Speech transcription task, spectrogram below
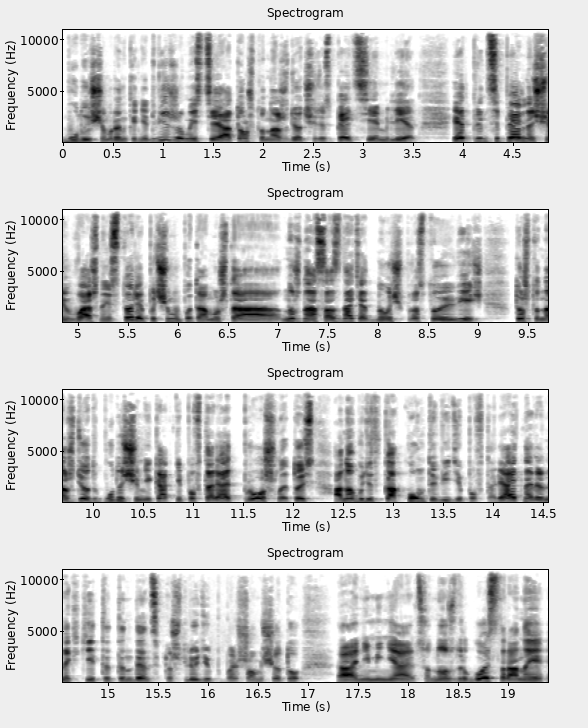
будущем рынка недвижимости, о том, что нас ждет через 5-7 лет. И это принципиально очень важная история. Почему? Потому что нужно осознать одну очень простую вещь. То, что нас ждет в будущем, никак не повторяет прошлое. То есть оно будет в каком-то виде повторять, наверное, какие-то тенденции, потому что люди, по большому счету, а, не меняют меняются, но с другой стороны,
